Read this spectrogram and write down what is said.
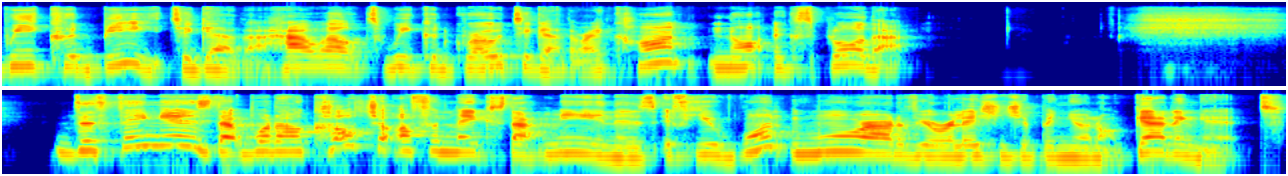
we could be together, how else we could grow together. I can't not explore that the thing is that what our culture often makes that mean is if you want more out of your relationship and you're not getting it,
